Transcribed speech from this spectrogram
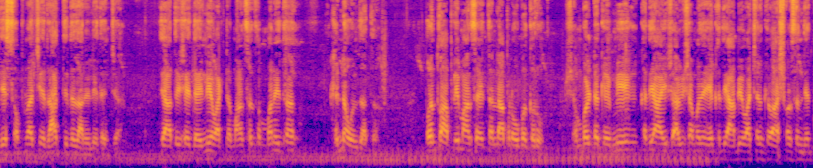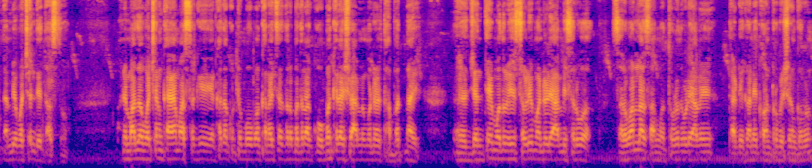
जे स्वप्नाची रात तिथं झालेली आहे त्यांच्या. ते अतिशय दयनीय वाटतं. माणसाचं मन इथं खिन्न होऊन जातं. परंतु आपली माणसं आहेत त्यांना आपण उभं करू. शंभर टक्के मी कधी आयुष्य आयुष्यामध्ये एखादी अभिवाचन किंवा आश्वासन देत नाही. मी वचन देत असतो. आणि माझं वचन कायम असतं की एखादा कुटुंब उभं करायचं तर बदला उभं केल्याशिवाय आम्ही मंडळी थांबत नाही. जनतेमधून ही सगळी मंडळी आम्ही सर्व सर्वांना सांगू. थोडे थोडे आम्ही त्या ठिकाणी कॉन्ट्रीब्युशन करून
